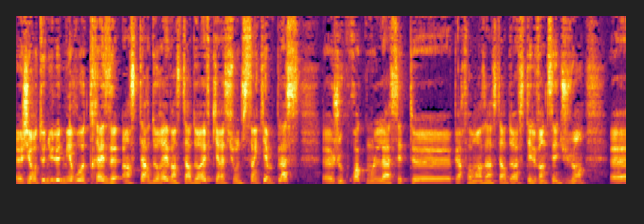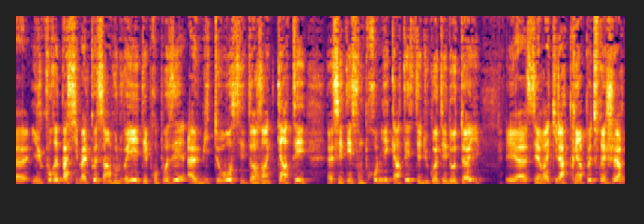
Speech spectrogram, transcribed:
euh, j'ai retenu le numéro 13, Un Star de Rêve, Un Star de Rêve qui reste sur une cinquième place. Euh, je crois qu'on l'a, cette euh, performance Un Star de Rêve, c'était le 27 juin. il courait pas si mal que ça, hein. vous le voyez, il était proposé à 8 euros, c'était dans un quintet. c'était son premier quintet, c'était du côté d'Auteuil. Et c'est vrai qu'il a repris un peu de fraîcheur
